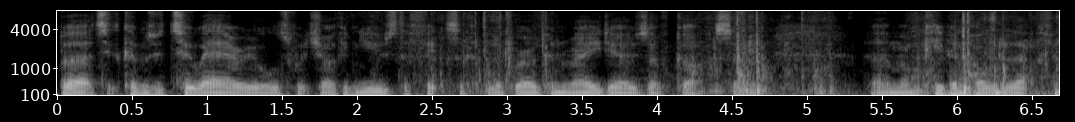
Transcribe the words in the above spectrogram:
But it comes with two aerials, which I can use to fix a couple of broken radios I've got. So um, I'm keeping hold of that for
